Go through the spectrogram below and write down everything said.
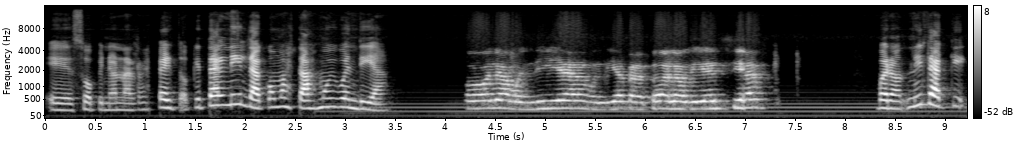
eh, su opinión al respecto. ¿Qué tal, Nilda? ¿Cómo estás? Muy buen día. Hola, buen día, buen día para toda la audiencia. Bueno, Nilda, ¿qué,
